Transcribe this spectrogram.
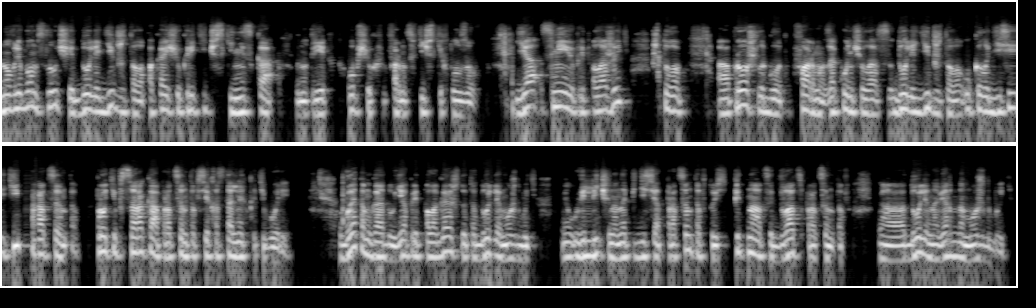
Но в любом случае доля digital а пока еще критически низка внутри общих фармацевтических tools ов. Я смею предположить, что а, прошлый год фарма закончила с долей digital а около 10% против 40% всех остальных категорий. В этом году я предполагаю, что эта доля может быть увеличена на 50%, то есть 15-20% а, доли, наверное, может быть.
